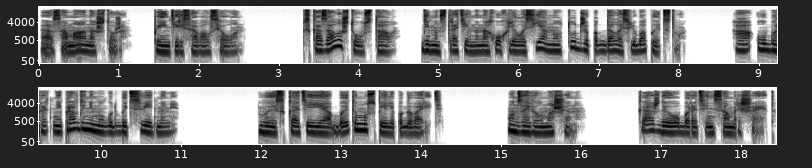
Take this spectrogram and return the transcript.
«А сама она что же?» — поинтересовался он. Сказала, что устала. Демонстративно нахохлилась я, но тут же поддалась любопытству. А оборотни правда не могут быть с ведьмами? Вы с Катей и об этом успели поговорить. Он завел машину. Каждый оборотень сам решает.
